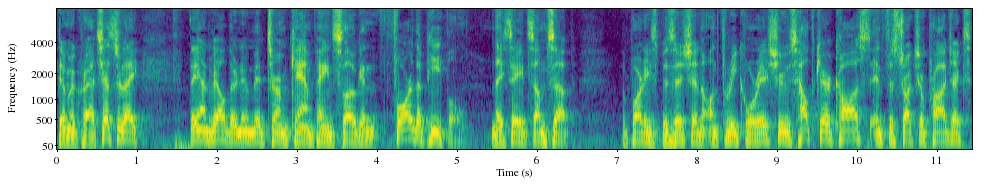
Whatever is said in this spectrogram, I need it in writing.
Democrats. Yesterday, they unveiled their new midterm campaign slogan, For the People. They say it sums up the party's position on three core issues healthcare costs, infrastructure projects,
